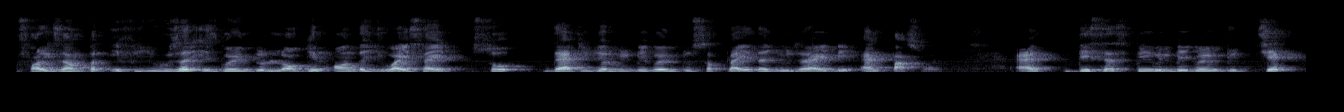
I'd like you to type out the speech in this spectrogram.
For example, if user is going to log in on the UI side, so that user will be going to supply the user ID and password. And this SP will be going to check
